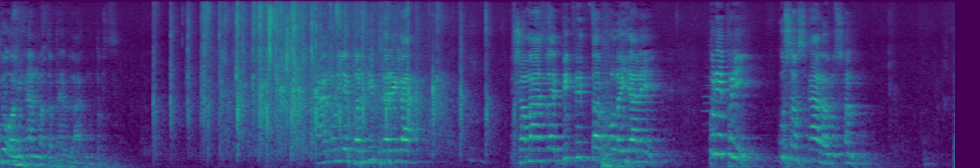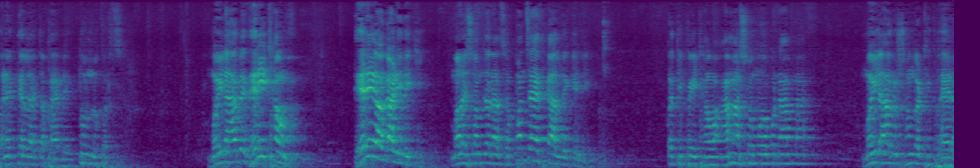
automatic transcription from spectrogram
त्यो अभियानमा तपाईँहरू लाग्नुपर्छ। कानुनले वर्जित गरेका समाजलाई विकृततर्फ लैजाने कुनै पनि कुसंस्कारहरू छन् भने त्यसलाई तपाईँहरूले तुल्नुपर्छ महिलाहरूले धेरै ठाउँमा धेरै अगाडिदेखि मलाई सम्झना छ पञ्चायत कालदेखि नै कतिपय ठाउँ आमा समूहको नाममा महिलाहरू सङ्गठित भएर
